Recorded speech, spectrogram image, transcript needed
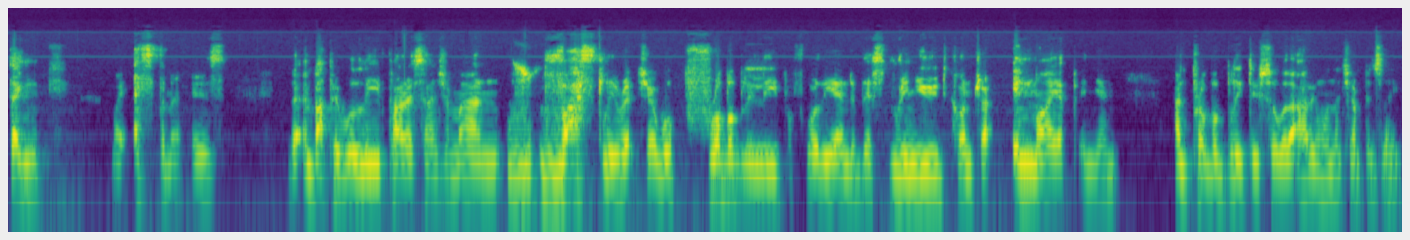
think my estimate is that Mbappe will leave Paris Saint Germain vastly richer, will probably leave before the end of this renewed contract, in my opinion, and probably do so without having won the Champions League.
